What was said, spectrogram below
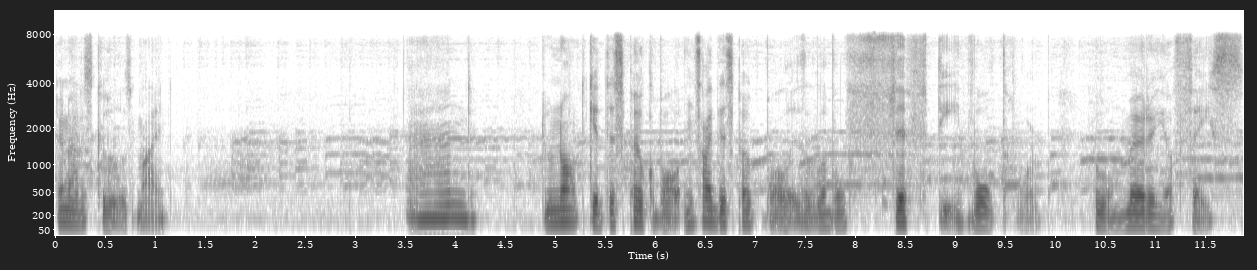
They're not as cool as mine. And do not get this Pokeball. Inside this Pokeball is a level 50 Voltorb who will murder your face.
